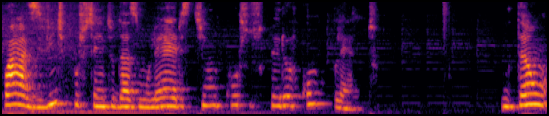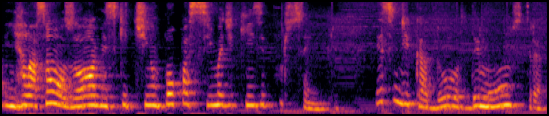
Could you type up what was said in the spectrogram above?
quase 20 das mulheres tinham um curso superior completo. Então, em relação aos homens que tinham um pouco acima de 15%. Esse indicador demonstra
